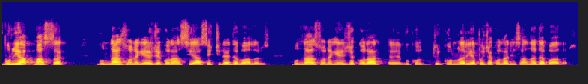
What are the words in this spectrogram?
Bunu yapmazsak bundan sonra gelecek olan siyasetçilere de bağlarız. Bundan sonra gelecek olan e, bu tür konuları yapacak olan insanlara da bağlarız.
